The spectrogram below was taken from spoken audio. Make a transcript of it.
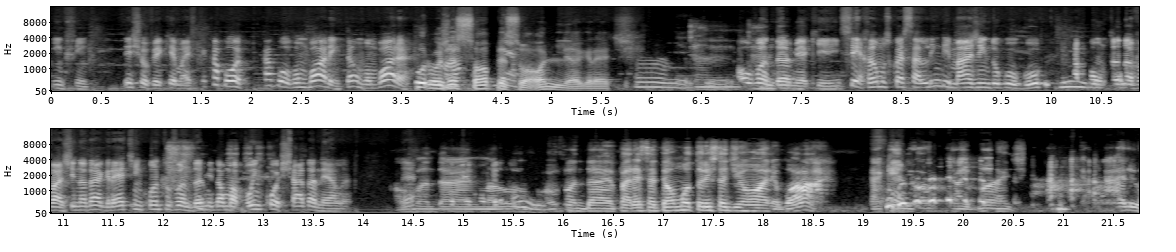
enfim. Deixa eu ver o que mais. Acabou, acabou. Vambora então, vambora? Por hoje é só, pessoal. Olha a Gretchen. Ah, meu Deus. Olha o Van Damme aqui. Encerramos com essa linda imagem do Gugu apontando a vagina da Gretchen enquanto o Van Damme dá uma boa encoxada nela. Olha né? o Van Damme, maluco. Olha o Van Damme. Parece até um motorista de ônibus. Olha lá. Tá Band. Caralho.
